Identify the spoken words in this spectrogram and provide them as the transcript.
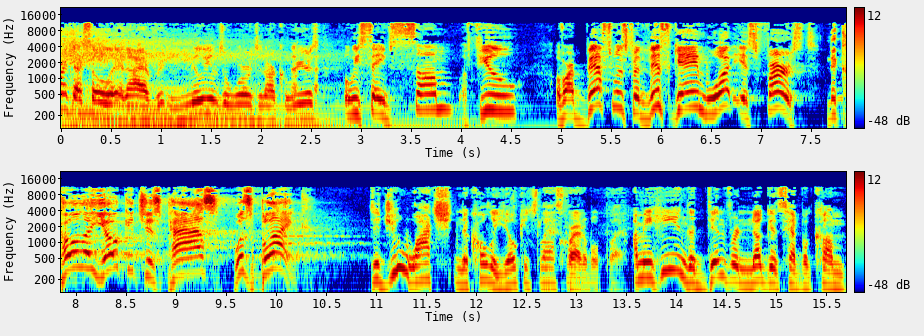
Frank Isola and I have written millions of words in our careers, but we saved some, a few, of our best ones for this game. What is first? Nikola Jokic's pass was blank. Did you watch Nikola Jokic last Incredible night? play. I mean, he and the Denver Nuggets have become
